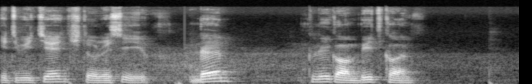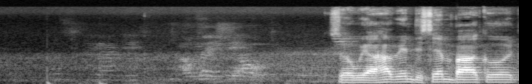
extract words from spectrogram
it will change to receive. Then click on bitcoin so we are having the same barcode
